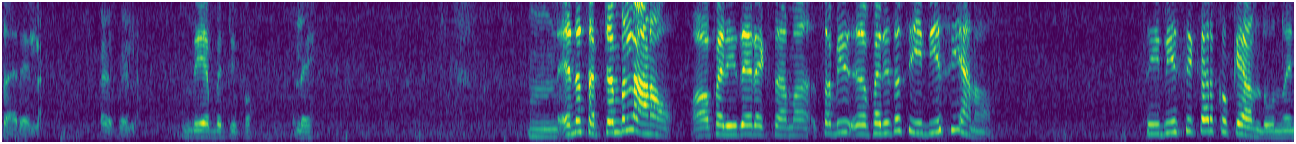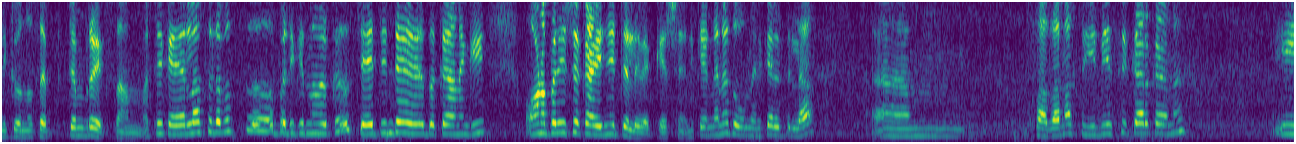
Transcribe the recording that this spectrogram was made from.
സാരമില്ല. കുഴപ്പമില്ല. എന്ത് ചെയ്യാൻ പറ്റും ഇപ്പം അല്ലേ? എന്നാൽ സെപ്റ്റംബറിലാണോ ഫരീദയുടെ exam? Sabi Fareeda C B S E ആണോ? സി ബി എസ് സിക്കാർക്കൊക്കെ ആണെന്ന് തോന്നുന്നു എനിക്കൊന്ന് സെപ്റ്റംബർ എക്സാം. മറ്റേ കേരള സിലബസ് പഠിക്കുന്നവർക്ക് സ്റ്റേറ്റിന്റെ ഇതൊക്കെ ആണെങ്കിൽ ഓണപരീക്ഷ കഴിഞ്ഞിട്ടല്ലേ വെക്കേഷൻ? എനിക്ക് എങ്ങനെ തോന്നുന്നു എനിക്കറിയത്തില്ല. സാധാരണ സി ബി എസ് സിക്കാർക്കാണ് ഈ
